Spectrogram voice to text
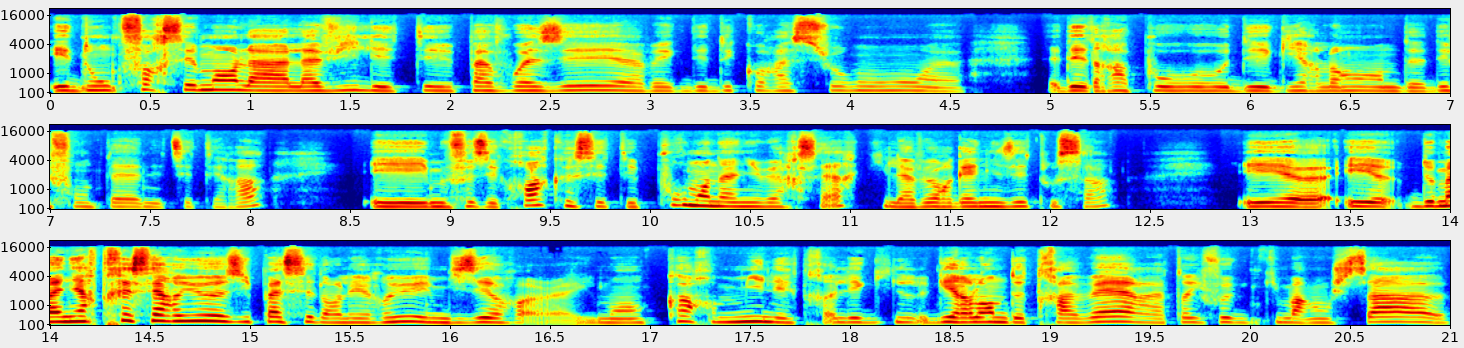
Et donc forcément, la, ville était pavoisée avec des décorations, euh, des drapeaux, des guirlandes, des fontaines, etc. Et il me faisait croire que c'était pour mon anniversaire qu'il avait organisé tout ça. Et, euh, de manière très sérieuse, il passait dans les rues et il me disait, oh, il m'a encore mis les, guirlandes de travers, attends, il faut qu'il m'arrange ça.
